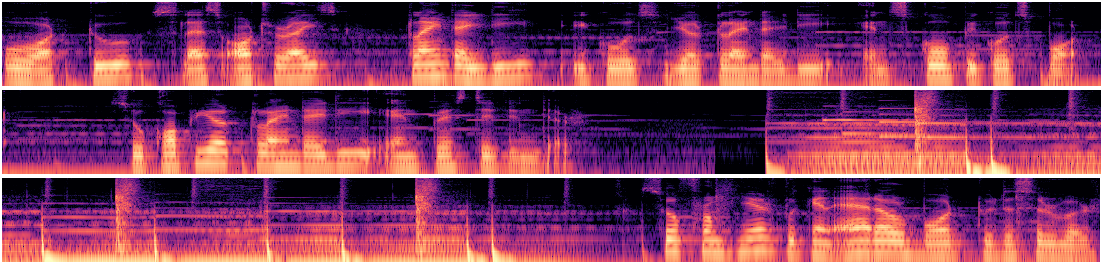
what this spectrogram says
oauth2 slash authorize client id equals your client id and scope equals bot. So copy your client id and paste it in there. So from here we can add our bot to the server.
